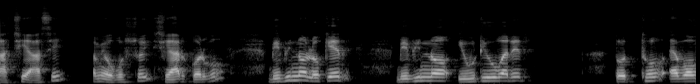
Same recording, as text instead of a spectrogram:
কাছে আসে, আমি অবশ্যই শেয়ার করব। বিভিন্ন লোকের, বিভিন্ন ইউটিউবারের তথ্য এবং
